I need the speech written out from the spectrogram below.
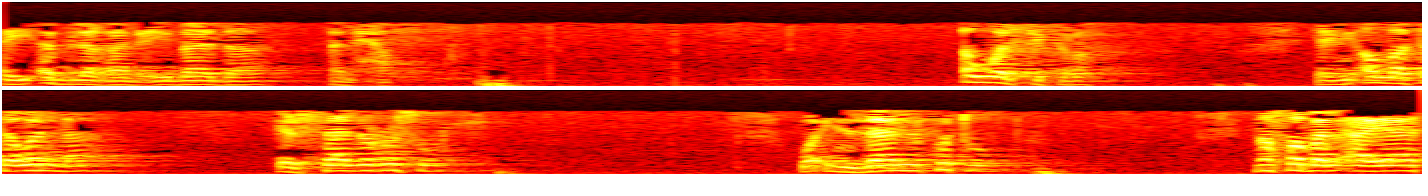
أي أبلغ العباد الحق. أول فكرة يعني الله تولى إرسال الرسل وإنزال الكتب. نصب الآيات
